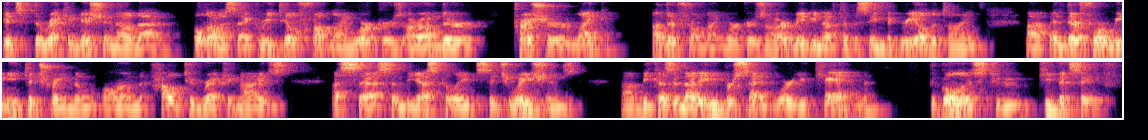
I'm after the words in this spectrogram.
It's the recognition now that, hold on a sec, retail frontline workers are under pressure like other frontline workers are, maybe not to the same degree all the time. Uh, and therefore, we need to train them on how to recognize, assess, and de escalate situations. Uh, because in that 80% where you can, the goal is to keep it safe.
